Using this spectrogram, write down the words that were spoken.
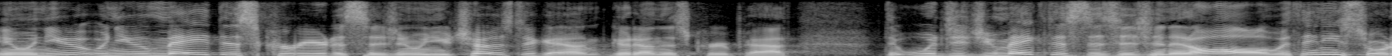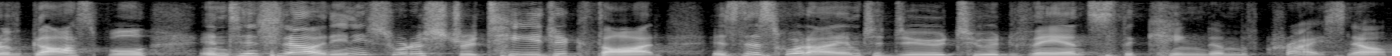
You know, when you, when you made this career decision, when you chose to go go down this career path, did you make this decision at all with any sort of gospel intentionality, any sort of strategic thought? Is this what I am to do to advance the kingdom of Christ? Now,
